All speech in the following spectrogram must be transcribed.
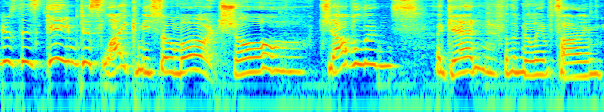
does this game dislike me so much? Oh, javelins. Again, for the millionth time.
